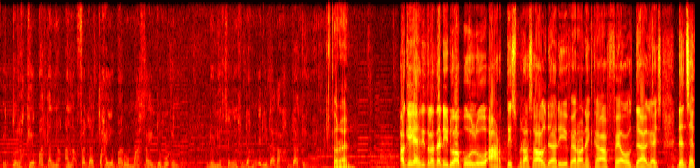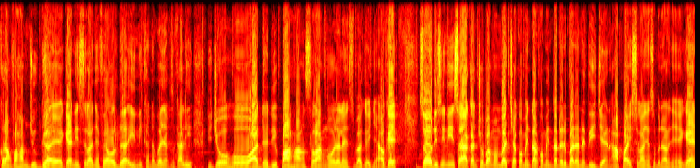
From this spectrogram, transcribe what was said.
Itulah kehebatannya anak Felda Cahaya Baru Masai Johor ini. Dunia seni sudah menjadi darah dagingnya. Keren. Oke guys, itulah tadi 20 artis berasal dari Veronica Velda guys. Dan saya kurang paham juga ya kan? Istilahnya Velda ini karena banyak sekali Di Johor, ada di Pahang, Selangor dan lain sebagainya. Oke, so di sini saya akan coba membaca komentar-komentar daripada netizen. Apa istilahnya sebenarnya ya kan?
